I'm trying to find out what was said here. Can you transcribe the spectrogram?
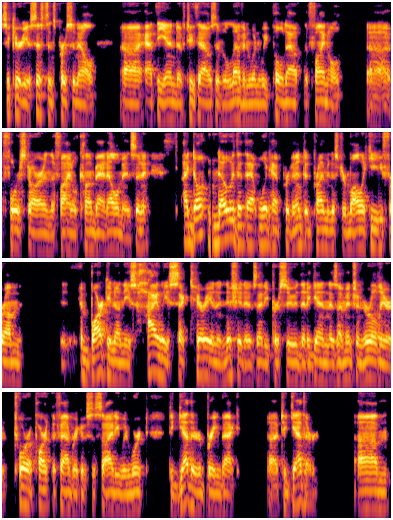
security assistance personnel uh, at the end of 2011 when we pulled out the final uh, four star and the final combat elements. And it, I don't know that that would have prevented Prime Minister Maliki from embarking on these highly sectarian initiatives that he pursued that again as i mentioned earlier tore apart the fabric of society we worked together to bring back uh, together. Um,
